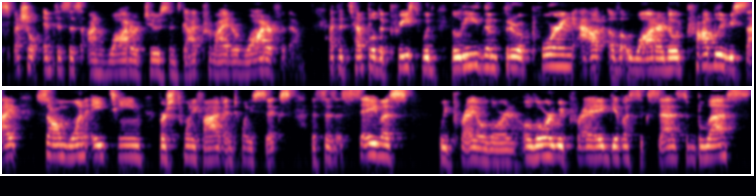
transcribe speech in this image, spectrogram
special emphasis on water too, since God provided water for them at the temple, the priest would lead them through a pouring out of water. They would probably recite Psalm 118, verse 25 and 26, that says, Save us, we pray, O Lord. O Lord, we pray, give us success. Bless,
